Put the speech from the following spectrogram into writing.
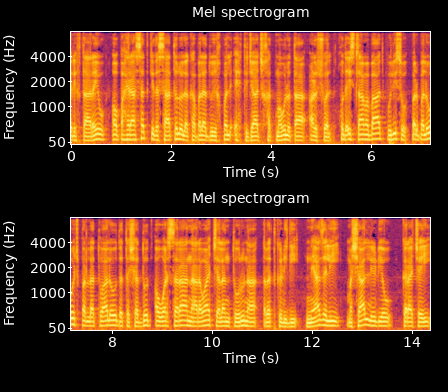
ګرفتاریو او په حراست کې د ساتلو له کبله دوی خپل احتجاج ختمولو ته اړ شول، خو د اسلام اباد پولیسو پر بلوچ پرلتوالو د تشدد او ورسره ناروا چلند تورونه رد کړي دي. نیاز علي، مشال ریډیو، کراچۍ.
